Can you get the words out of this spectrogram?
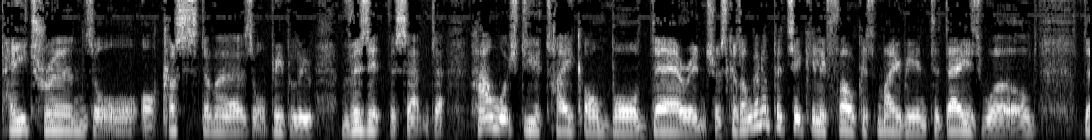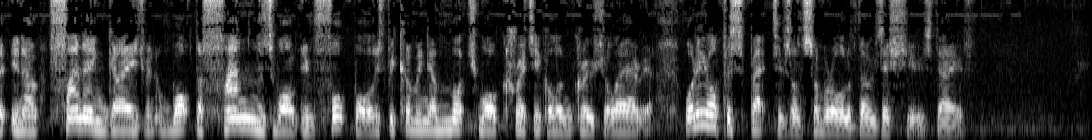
patrons or, or customers or people who visit the centre, how much do you take on board their interest? Because I'm going to particularly focus maybe in today's world that, you know, fan engagement and what the fans want in football is becoming a much more critical and crucial area. What are your perspectives on some or all of those issues, Dave?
